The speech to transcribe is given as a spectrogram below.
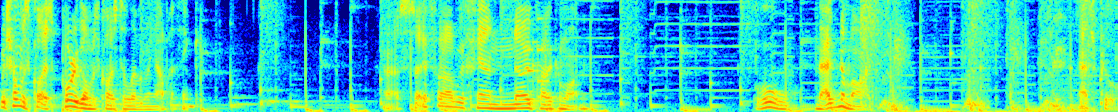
which one was close? Porygon was close to leveling up, I think. Alright, so far we've found no Pokemon. Ooh, Magnemite. That's cool.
